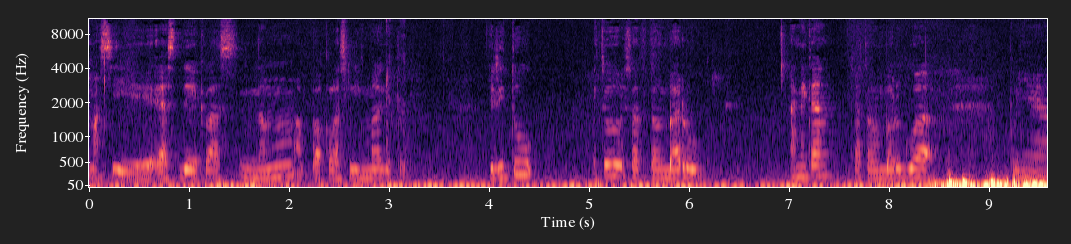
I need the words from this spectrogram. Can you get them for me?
masih SD kelas 6 apa kelas 5 gitu jadi tuh itu satu tahun baru. Aneh kan? Satu tahun baru gue punya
